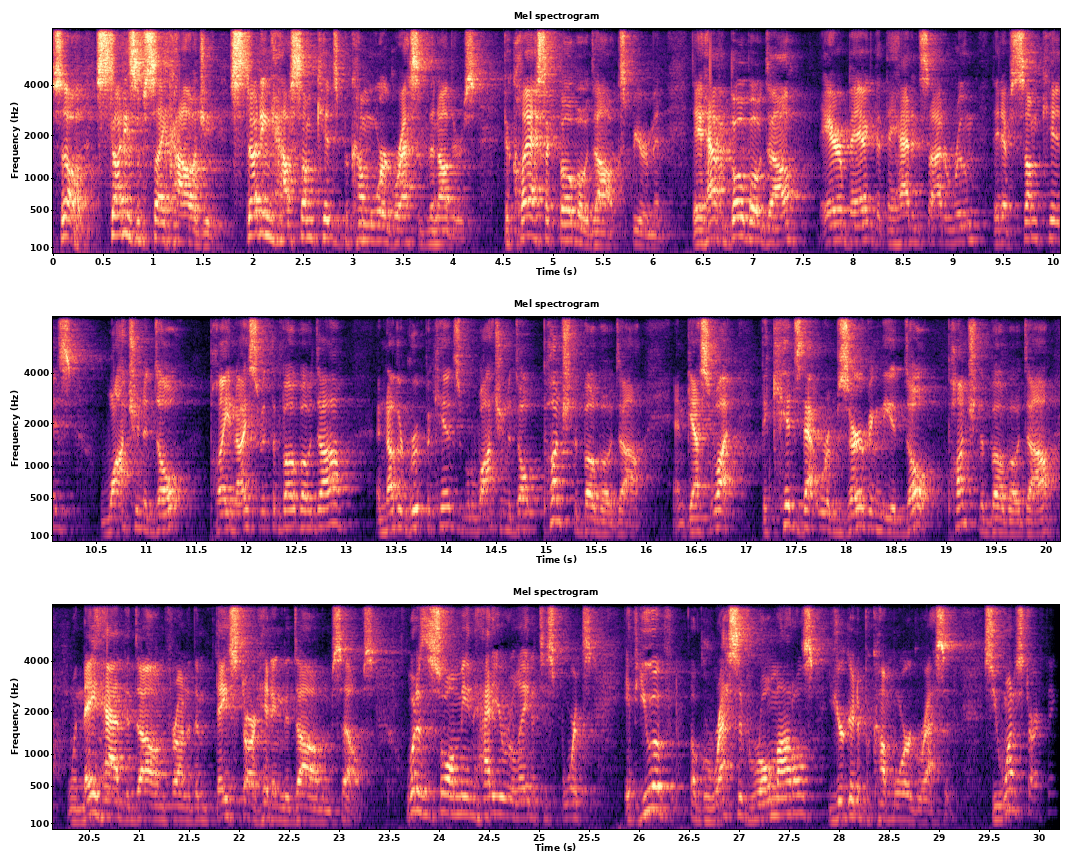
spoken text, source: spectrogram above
So, studies of psychology, studying how some kids become more aggressive than others. The classic Bobo doll experiment. They'd have a Bobo doll, airbag that they had inside a room. They'd have some kids watch an adult play nice with the Bobo doll. Another group of kids would watch an adult punch the Bobo doll. And guess what? The kids that were observing the adult punch the Bobo doll, when they had the doll in front of them, they start hitting the doll themselves. What does this all mean? How do you relate it to sports? If you have aggressive role models, you're going to become more aggressive. So you want to start thinking.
